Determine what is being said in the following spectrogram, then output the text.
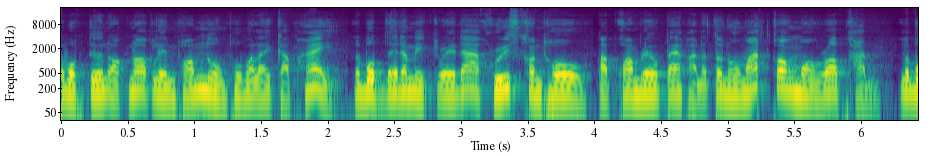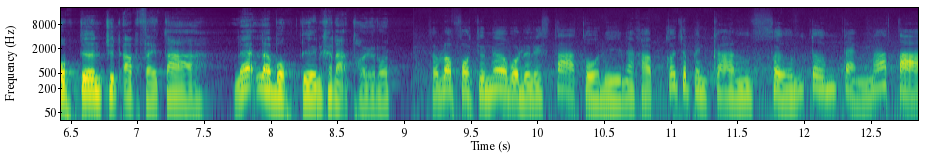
ระบบเตือนออกนอกเลนพร้อมหน่วงพวงมาลัยกลับให้ ระบบ Dynamic Radar Cruise Control ปรับความเร็วแปรผันอัตโนมัติ กล้องมองรอบคัน ระบบเตือนจุดอับสายตา และระบบเตือนขณะถอยรถ สำหรับ Fortuner b o d e l i s t a ตัวนี้นะครับก็จะเป็นการเสริมเติมแต่งหน้าตา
